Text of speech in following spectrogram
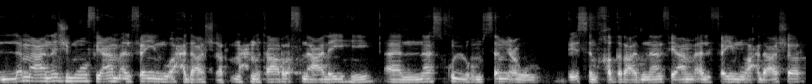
لمع نجمه في عام 2011 نحن تعرفنا عليه. الناس كلهم سمعوا باسم خضر عدنان في عام 2011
